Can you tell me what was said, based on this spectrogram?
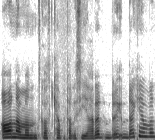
ja, när man ska kapitalisera det, det där kan jag väl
